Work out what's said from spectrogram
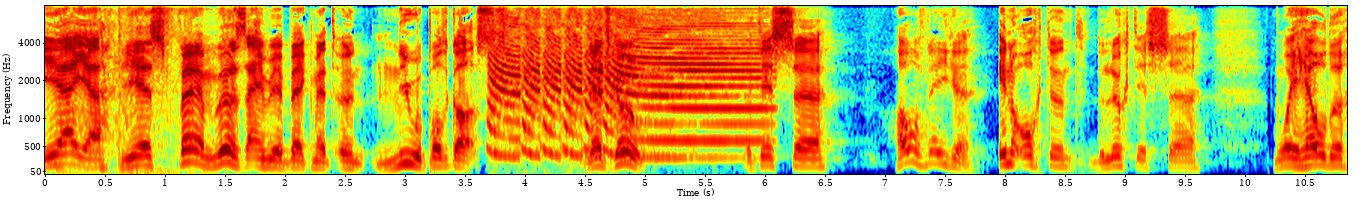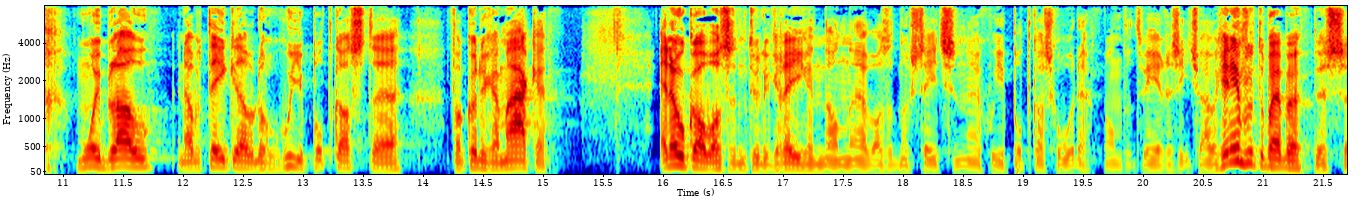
Ja, ja, yes fam. We zijn weer back met een nieuwe podcast. Let's go. Het is uh, half negen in de ochtend. De lucht is uh, mooi helder, mooi blauw. En dat betekent dat we er een goede podcast uh, van kunnen gaan maken. En ook al was het natuurlijk regen, dan was het nog steeds een goede podcast geworden. Want het weer is iets waar we geen invloed op hebben. Dus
